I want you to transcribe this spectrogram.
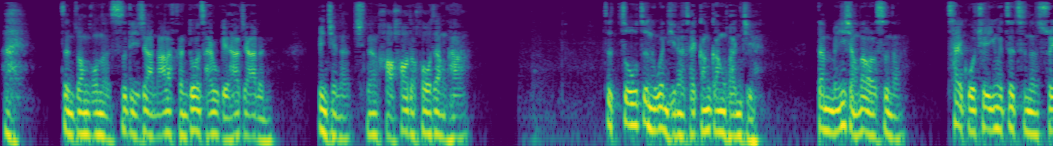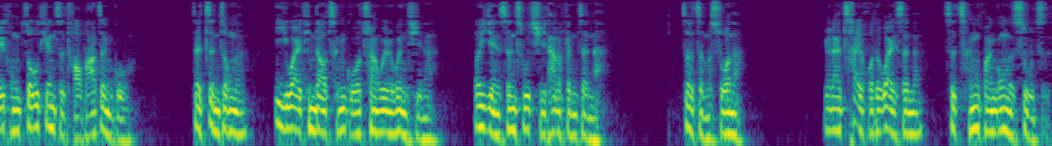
哎，郑庄公呢，私底下拿了很多财物给他家人。并且呢，只能好好的厚葬他。这周正的问题呢，才刚刚缓解，但没想到的是呢，蔡国却因为这次呢，随同周天子讨伐郑国，在郑中呢，意外听到陈国篡位的问题呢，而衍生出其他的纷争呢。这怎么说呢？原来蔡国的外甥呢，是陈桓公的庶子。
